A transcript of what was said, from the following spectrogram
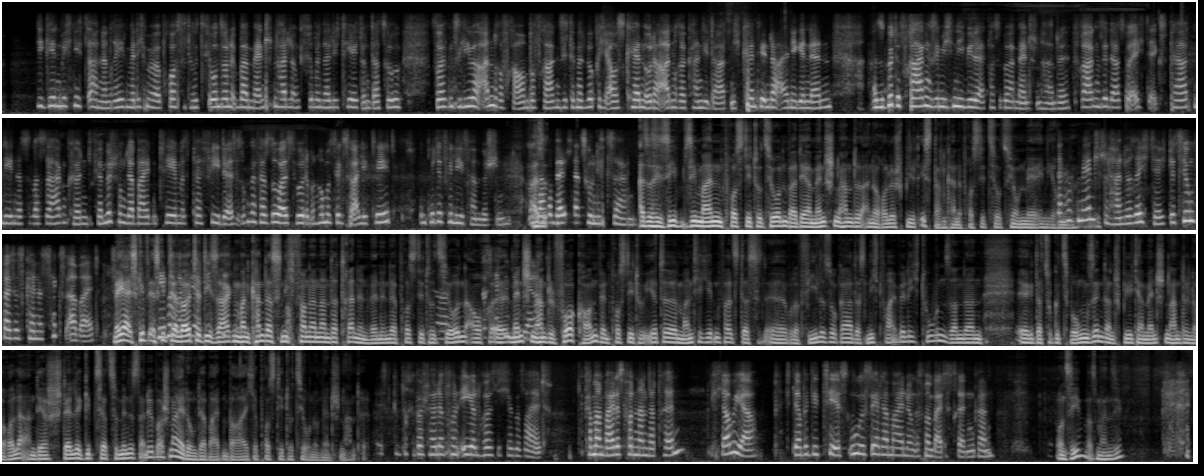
Die gehen mich nichts an. Dann reden wir nicht mehr über Prostitution, sondern über Menschenhandel und Kriminalität. Und dazu sollten Sie lieber andere Frauen befragen, die sich damit wirklich auskennen oder andere Kandidaten. Ich könnte Ihnen da einige nennen. Also bitte fragen Sie mich nie wieder etwas über Menschenhandel. Fragen Sie dazu echte Experten, die Ihnen das was sagen können. Die Vermischung der beiden Themen ist perfide. Es ist ungefähr so, als würde man Homosexualität und Pädophilie vermischen. Und also, darum werde ich dazu nichts sagen. Also Sie, Sie, Sie meinen Prostitution, bei der Menschenhandel eine Rolle spielt, ist dann keine Prostitution mehr in Ihrem... Das ist Menschenhandel, richtig. Beziehungsweise ist keine keine Sexarbeit. Naja, es gibt, es gibt ja Leute, die sagen, man kann das nicht voneinander trennen, wenn in der Prostitution ja, auch äh, Menschenhandel vorkommt, wenn Prostituierte, manche jedenfalls das äh, oder viele sogar das nicht freiwillig tun, sondern äh, dazu gezwungen sind, dann spielt ja Menschenhandel eine Rolle. An der Stelle gibt es ja zumindest eine Überschneidung der beiden Bereiche Prostitution und Menschenhandel. Es gibt doch Überschneidung von Ehe und häuslicher Gewalt. Kann man beides voneinander trennen? Ich glaube ja. Ich glaube, die CSU ist sehr der Meinung, dass man beides trennen kann. Und Sie, was meinen Sie?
